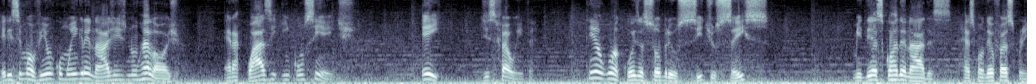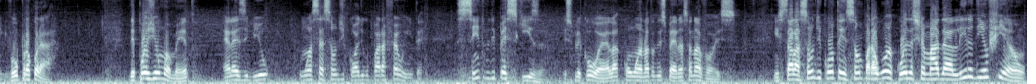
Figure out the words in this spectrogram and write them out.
eles se moviam como engrenagens num relógio. Era quase inconsciente. Ei, disse Felwinter. Tem alguma coisa sobre o sítio 6? Me dê as coordenadas, respondeu Felspring. Vou procurar. Depois de um momento, ela exibiu uma seção de código para Felwinter. Centro de pesquisa, explicou ela com uma nota de esperança na voz. Instalação de contenção para alguma coisa chamada Lira de Anfião.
